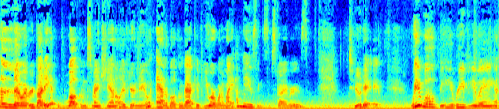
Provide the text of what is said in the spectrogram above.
Hello everybody, welcome to my channel if you're new and welcome back if you are one of my amazing subscribers. Today, we will be reviewing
